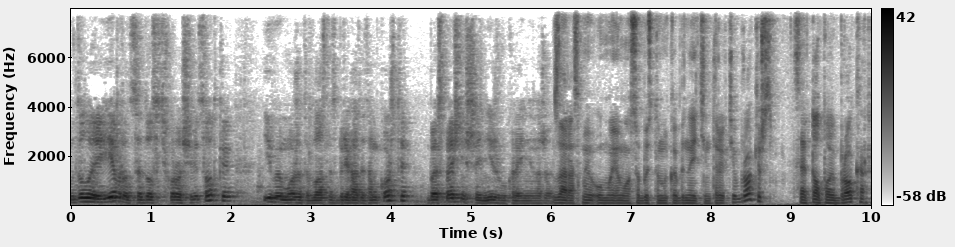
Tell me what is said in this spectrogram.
в доларі євро це досить хороші відсотки, і ви можете власне зберігати там кошти безпечніше, ніж в Україні, на жаль. Зараз ми у моєму особистому кабінеті Interactive Brokers. Це топовий брокер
